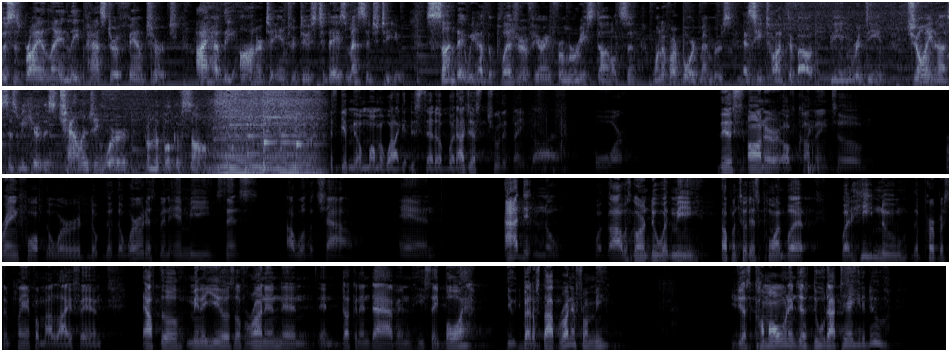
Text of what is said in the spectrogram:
This is Brian Lane, lead pastor of Fam Church. I have the honor to introduce today's message to you. Sunday, we had the pleasure of hearing from Maurice Donaldson, one of our board members, as he talked about being redeemed. Join us as we hear this challenging word from the book of Psalms. Just give me a moment while I get this set up, but I just truly thank God for this honor of coming to bring forth the word. The, the, the word has been in me since I was a child. And I didn't know what God was going to do with me up until this point, but, but He knew the purpose and plan for my life. And after many years of running and, and ducking and diving, He said, Boy, you, you better stop running from me. You just come on and just do what I tell you to do.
